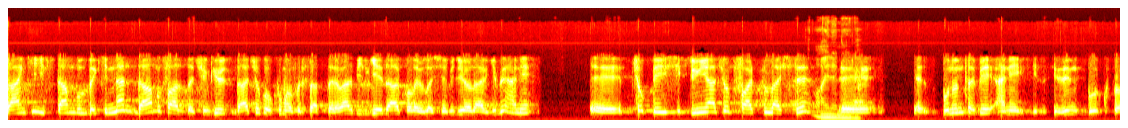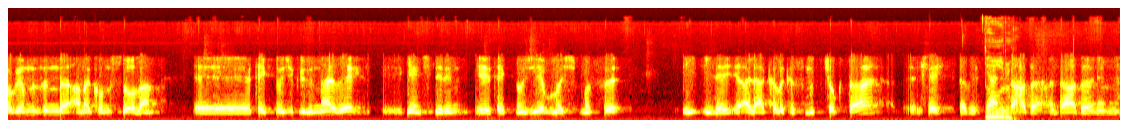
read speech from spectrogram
sanki İstanbul'dakinden daha mı fazla çünkü daha çok okuma fırsatları var bilgiye daha kolay ulaşabiliyorlar gibi hani e, çok değişik dünya çok farklılaştı. Aynen öyle. E, bunun tabii hani sizin bu programınızın da ana konusu olan e, teknolojik ürünler ve e, gençlerin e, teknolojiye ulaşması ile alakalı kısmı çok daha e, şey tabii Doğru. yani daha da daha da önemli.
